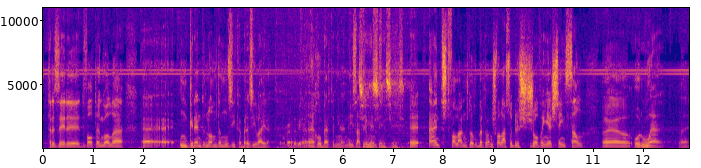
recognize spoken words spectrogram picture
de trazer eh, de volta a Angola eh, um grande nome da música brasileira. Roberta Miranda. Roberta Miranda, exatamente. Sim, sim, sim, sim. Eh, antes de falarmos da Roberta, vamos falar sobre este jovem ascensão, uh, Oruan. não é?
